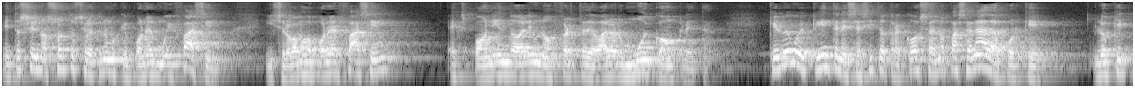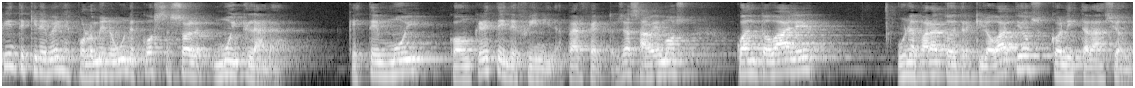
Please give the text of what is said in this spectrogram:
Entonces nosotros se lo tenemos que poner muy fácil y se lo vamos a poner fácil exponiéndole una oferta de valor muy concreta. Que luego el cliente necesita otra cosa, no pasa nada porque lo que el cliente quiere ver es por lo menos una cosa muy clara, que esté muy concreta y definida. Perfecto, ya sabemos cuánto vale un aparato de 3 kilovatios con instalación.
